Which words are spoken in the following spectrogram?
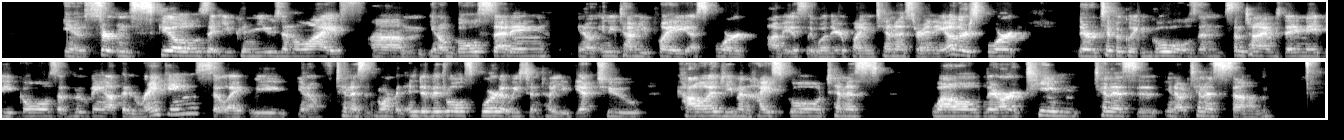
you know, certain skills that you can use in life. Um, you know, goal setting. You know, anytime you play a sport, obviously, whether you're playing tennis or any other sport, there are typically goals and sometimes they may be goals of moving up in rankings. So like we you know tennis is more of an individual sport at least until you get to college even high school tennis. While there are team tennis you know tennis um,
